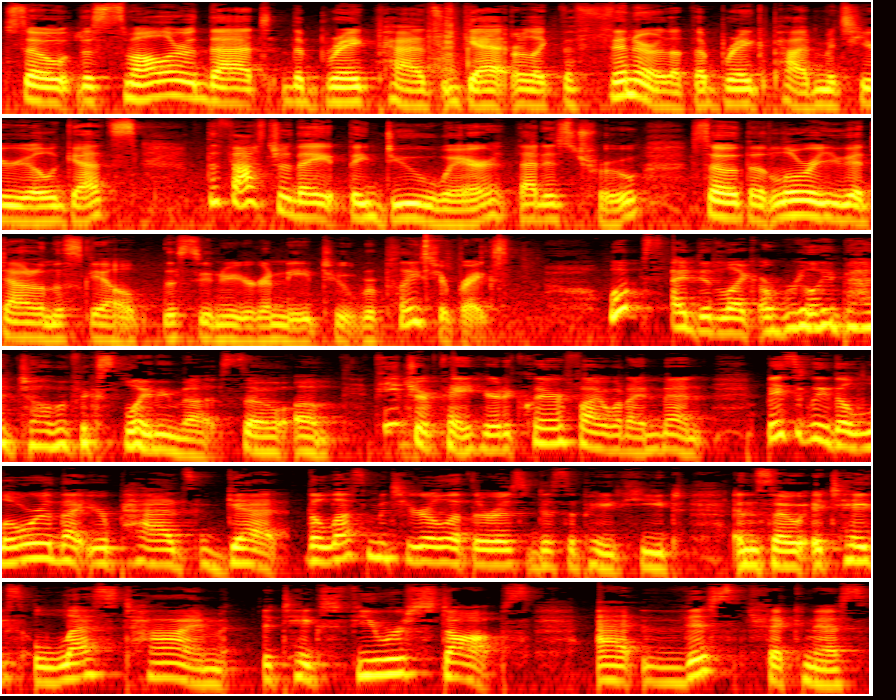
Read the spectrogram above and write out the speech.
So the smaller that the brake pads get or like the thinner that the brake pad material gets, the faster they, they do wear. That is true. So the lower you get down on the scale, the sooner you're gonna need to replace your brakes. Whoops, I did like a really bad job of explaining that. So um, future Faye here to clarify what I meant. Basically, the lower that your pads get, the less material that there is to dissipate heat. And so it takes less time, it takes fewer stops at this thickness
